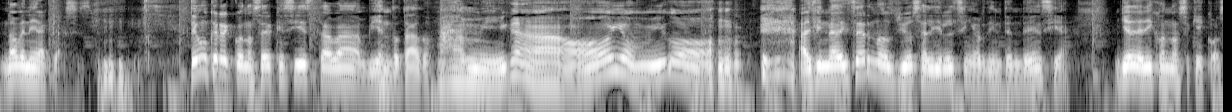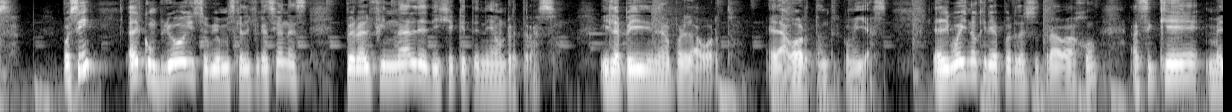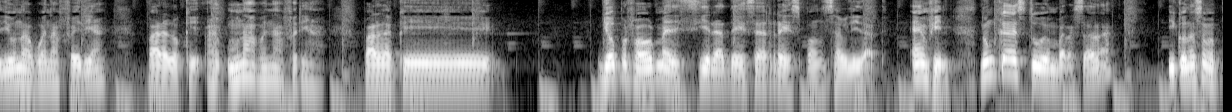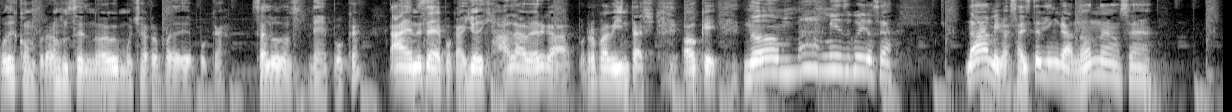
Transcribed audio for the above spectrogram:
no venir a clases. Tengo que reconocer que sí estaba bien dotado. Amiga, ay, amigo. Al finalizar nos vio salir el señor de intendencia. Y él le dijo no sé qué cosa. Pues sí, él cumplió y subió mis calificaciones, pero al final le dije que tenía un retraso y le pedí dinero por el aborto. El aborto, entre comillas. El güey no quería perder su trabajo, así que me dio una buena feria para lo que... Ah, una buena feria para la que yo por favor me deshiciera de esa responsabilidad. En fin, nunca estuve embarazada y con eso me pude comprar un cel nuevo y mucha ropa de época. Saludos. ¿De época? Ah, en esa época. Yo dije, a la verga, ropa vintage. Ok. No mames, güey. O sea, no, amiga, saliste bien ganona. O sea,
